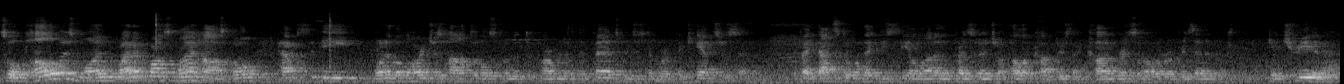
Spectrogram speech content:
So Apollo is one right across my hospital, happens to be one of the largest hospitals for the Department of Defense, which is the Murtha Cancer Center. In fact, that's the one that you see a lot of the presidential helicopters that Congress and all the representatives get treated at.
